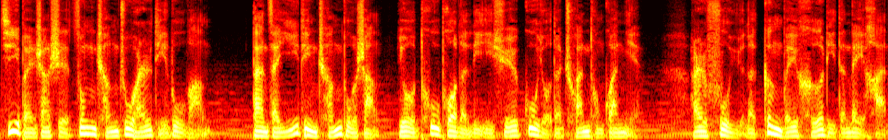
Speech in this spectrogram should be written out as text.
基本上是宗成朱尔底路王，但在一定程度上又突破了理学固有的传统观念，而赋予了更为合理的内涵。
